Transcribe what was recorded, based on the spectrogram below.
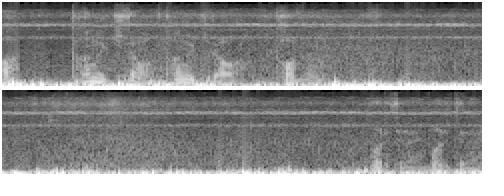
あタヌキだわタヌキだわ多分バレてないバレてない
